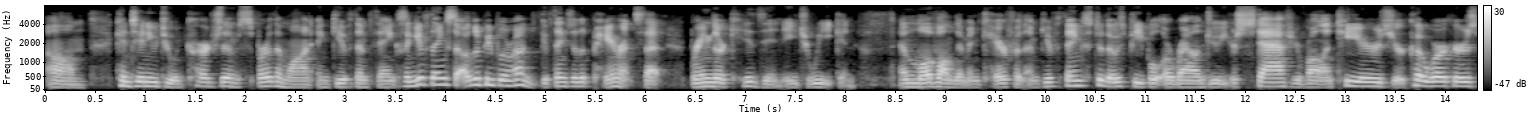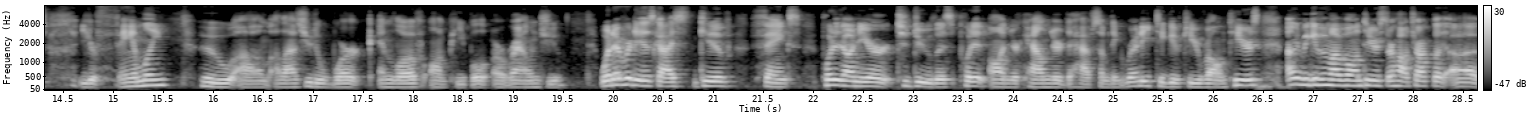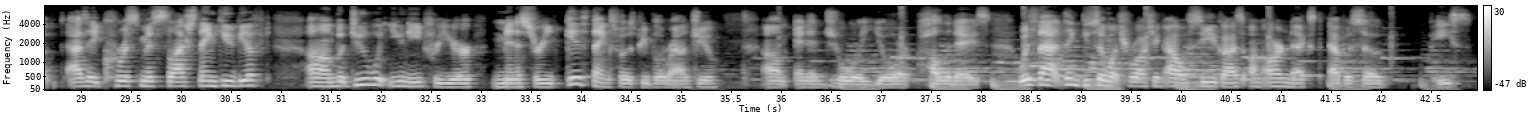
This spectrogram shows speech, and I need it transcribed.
um, continue to encourage them, spur them on, and give them thanks. And give thanks to other people around. Give thanks to the parents that bring their kids in each week and, and love on them and care for them. Give thanks to those people around you your staff, your volunteers, your coworkers, your family who um, allows you to work and love on people around you. Whatever it is, guys, give thanks. Put it on your to do list. Put it on your calendar to have something ready to give to your volunteers. I'm going to be giving my volunteers their hot chocolate uh, as a Christmas slash thank you gift. Um, but do what you need for your ministry. Give thanks for those people around you. Um, and enjoy your holidays. With that, thank you so much for watching. I will see you guys on our next episode. Peace.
